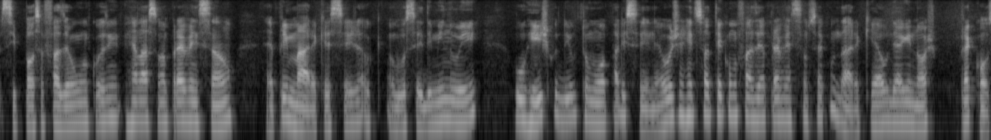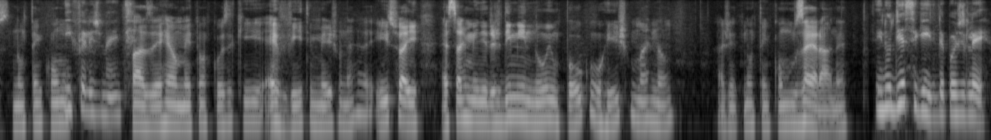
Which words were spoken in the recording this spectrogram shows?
se possa fazer alguma coisa em relação à prevenção é, primária, que seja você diminuir o risco de o tumor aparecer. Né? Hoje a gente só tem como fazer a prevenção secundária, que é o diagnóstico precoce. Não tem como Infelizmente. fazer realmente uma coisa que evite mesmo, né? Isso aí, essas medidas diminuem um pouco o risco, mas não, a gente não tem como zerar, né? E no dia seguinte, depois de ler,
